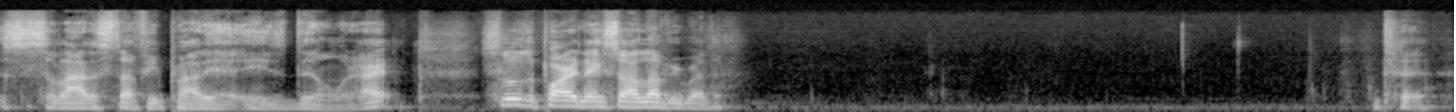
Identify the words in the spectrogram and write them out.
it's a lot of stuff he probably he's dealing with right salute the party next so i love you brother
